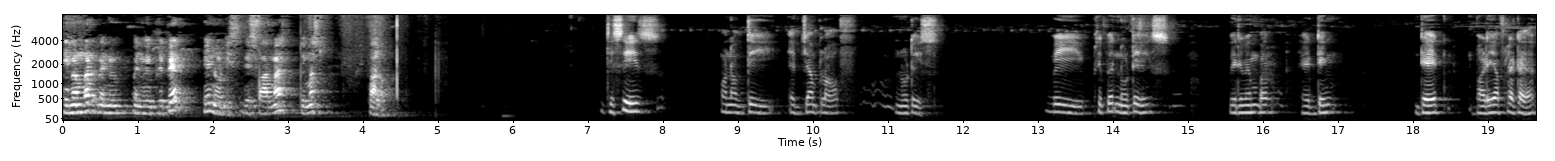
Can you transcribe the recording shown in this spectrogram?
remember when we, when we prepare a notice. This format we must follow. This is one of the example of notice. We prepare notice, we remember heading, date, body of letter,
